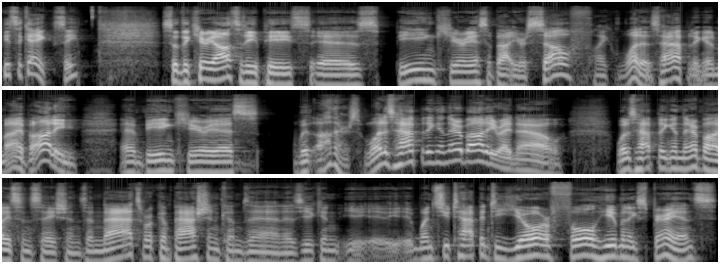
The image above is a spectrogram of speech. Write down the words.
Piece of cake, see? So the curiosity piece is being curious about yourself, like what is happening in my body, and being curious with others. What is happening in their body right now? What is happening in their body sensations? And that's where compassion comes in. Is you can once you tap into your full human experience.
